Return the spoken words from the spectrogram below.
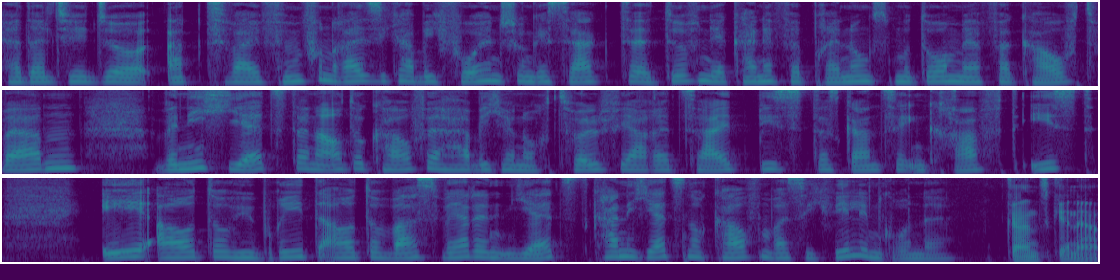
Herr Dalceggio, ab 2035 habe ich vorhin schon gesagt, äh, dürfen ja keine Verbrennungsmotoren mehr verkauft werden. Wenn ich jetzt ein Auto kaufe, habe ich ja noch zwölf Jahre Zeit, bis das Ganze in Kraft ist. E-Auto, Hybridauto, was wäre denn jetzt? Kann ich jetzt noch kaufen, was ich will im Grunde? Ganz genau.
